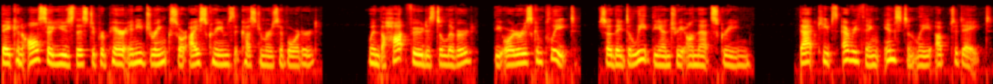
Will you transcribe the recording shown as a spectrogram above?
They can also use this to prepare any drinks or ice creams that customers have ordered. When the hot food is delivered, the order is complete, so they delete the entry on that screen. That keeps everything instantly up to date.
